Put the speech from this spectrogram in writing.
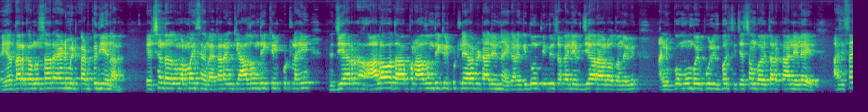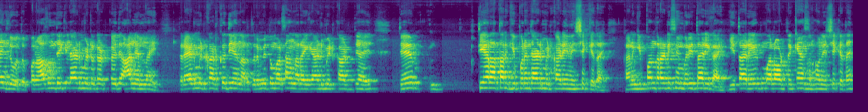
ह्या तारखानुसार ॲडमिट कार्ड कधी येणार? या संदर्भात तुम्हाला माहिती सांगणार कारण की अजून देखील कुठलाही जी आर आला होता पण अजून देखील कुठलाही अपडेट आलेली नाही. कारण की दोन तीन दिवसाखाली एक जी आर आला होता नवीन आणि मुंबई पोलीस भरतीच्या संभाव्य तारखा आलेल्या आहेत असे सांगितलं होतं. पण अजून देखील ॲडमिट कार्ड कधी आलेलं नाही. तर ॲडमिट कार्ड कधी येणार? तर मी तुम्हाला सांगणार आहे की ॲडमिट कार्ड जे आहे ते तेरा तारखेपर्यंत ॲडमिट कार्ड येण्याची शक्यता आहे. कारण की पंधरा डिसेंबर ही तारीख आहे. ही तारीख मला वाटतं कॅन्सल होण्याची शक्यता आहे.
